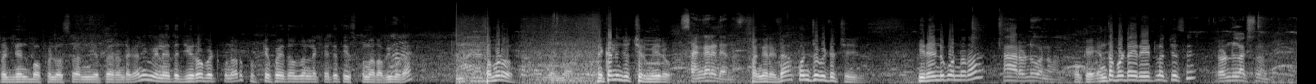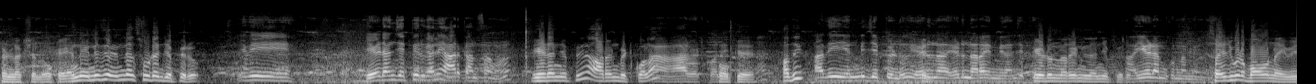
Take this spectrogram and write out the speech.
ప్రెగ్నెంట్ బఫెలోస్ అని చెప్పారంట కానీ వీళ్ళైతే జీరో పెట్టుకున్నారు. ఫిఫ్టీ ఫైవ్ థౌసండ్ లెక్క అయితే తీసుకున్నారు అవి కూడా. తమ్ముడు ఎక్కడి నుంచి వచ్చారు మీరు? సంగారెడ్డి అన్న. సంగారెడ్డా? కొంచెం ఇటు వచ్చేది ఈ రెండు కొన్నారా? రెండు కొన్నాం ఓకే. ఎంత పడ్డాయి రేట్లు వచ్చేసి? రెండు లక్షలు రెండు లక్షలు. ఓకే. ఎన్ని ఎన్ని ఎన్ని చూడని చెప్పారు? ఇది ఏడు అని చెప్పారు కానీ ఆరు కన్ఫామ్ ఏడని చెప్పి ఆరు అని పెట్టుకోవాలా ఆరు పెట్టుకోవాలి. ఓకే. అది? అది ఎనిమిది చెప్పిండు. ఏడున్నర ఏడున్నర ఎనిమిది అని చెప్పి ఏడున్నర ఎనిమిది అని చెప్పారు. ఏడు అనుకున్నాం మేము. సైజు కూడా బాగున్నాయి ఇవి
